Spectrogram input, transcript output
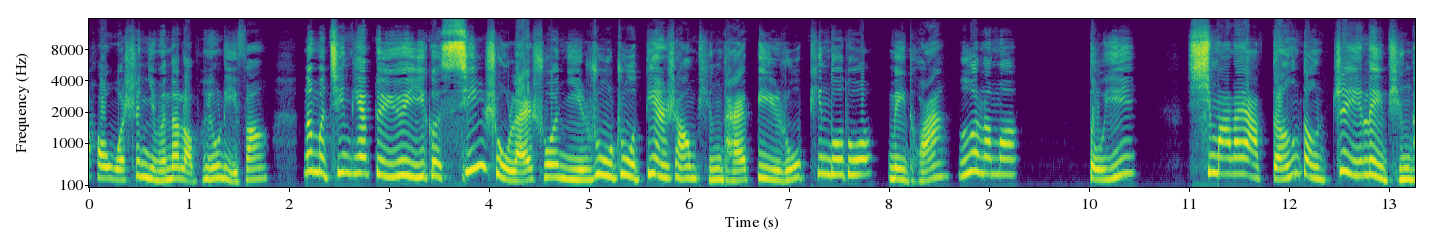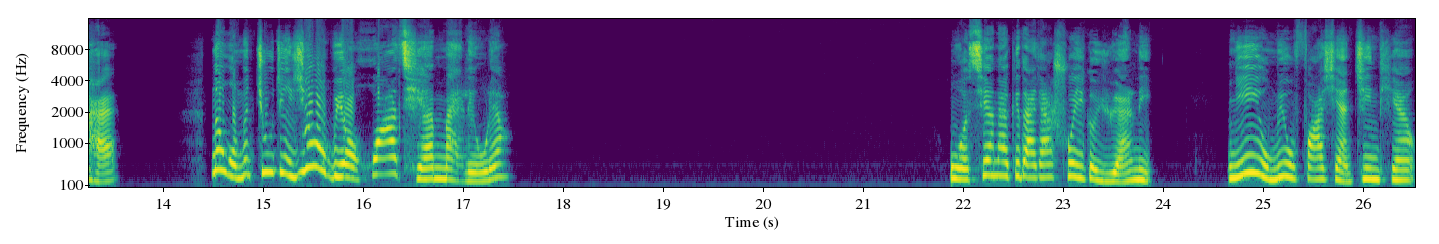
家好，我是你们的老朋友李芳。那么今天对于一个新手来说，你入驻电商平台，比如拼多多、美团、饿了么、抖音、喜马拉雅等等这一类平台，那我们究竟要不要花钱买流量？我先来给大家说一个原理。你有没有发现，今天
